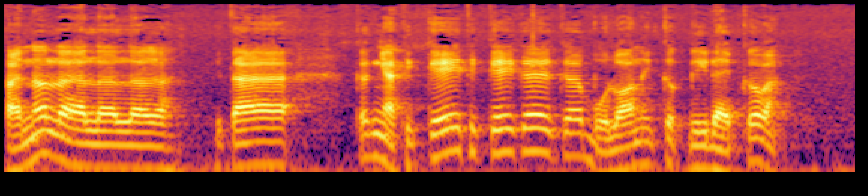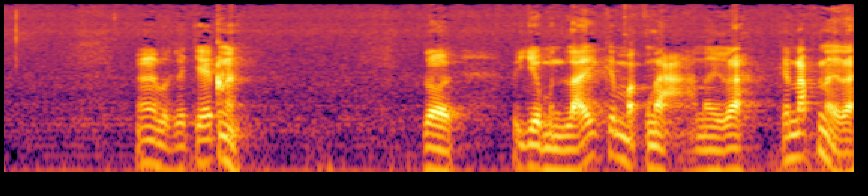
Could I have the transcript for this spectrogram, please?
Phải nói là là là người ta các nhà thiết kế thiết kế cái cái bộ loa này cực kỳ đẹp các bạn. Đây là cái chép này rồi bây giờ mình lấy cái mặt nạ này ra cái nắp này ra.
